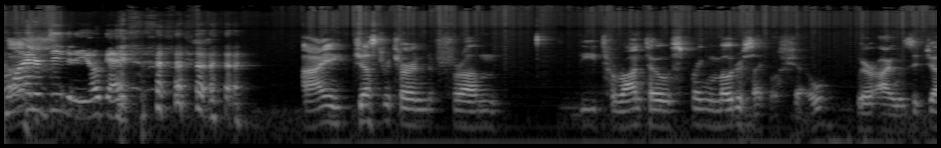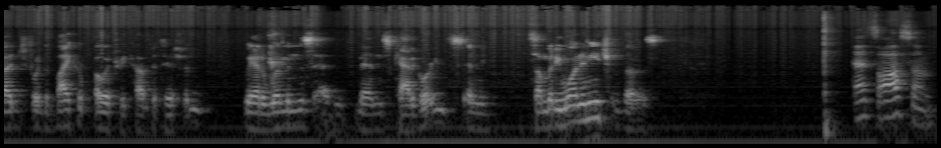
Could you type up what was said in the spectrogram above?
A minor deity, okay. I just returned from the Toronto Spring Motorcycle Show, where I was a judge for the biker poetry competition. We had a women's and men's categories, and somebody won in each of those. That's awesome.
